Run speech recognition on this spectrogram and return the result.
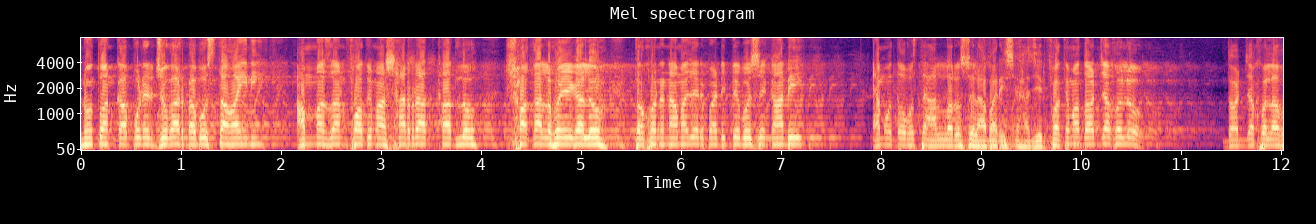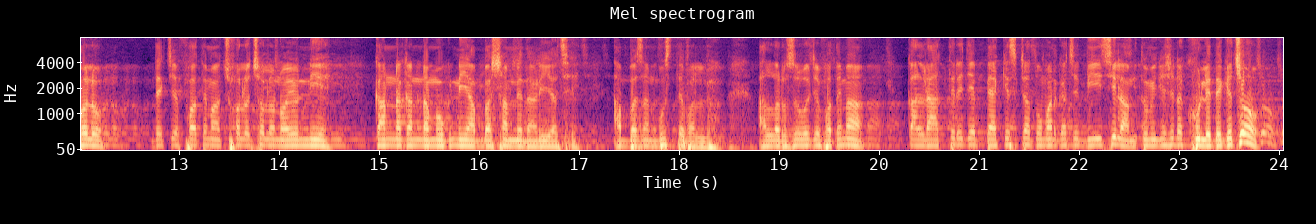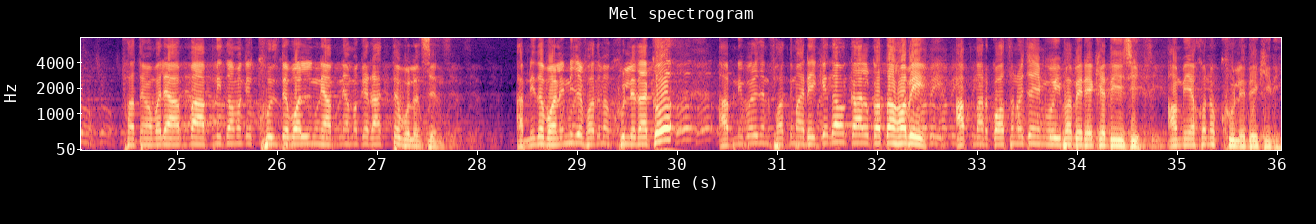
নতুন কাপড়ের জোগাড় ব্যবস্থা হয়নি। আম্মাজান ফতেমা সার রাত কাঁদলো, সকাল হয়ে গেল, তখন নামাজের পাটিতে বসে কাঁদে। এমত অবস্থায় আল্লাহ রসুল আবার এসে হাজির। ফতেমা দরজা খোলো। দরজা খোলা হলো। দেখছে ফতেমা ছলো ছলো নয়ন নিয়ে কান্না কান্না মুখ নিয়ে আব্বার সামনে দাঁড়িয়ে আছে। আব্বাজান বুঝতে পারল। আল্লাহ রসুল বলছে, ফতেমা, কাল রাত্রে যে প্যাকেজটা তোমার কাছে দিয়েছিলাম, তুমি কি সেটা খুলে দেখেছ? ফাতেমা বলে, আব্বা, আপনি তো আমাকে খুলতে বলেননি, আপনি আমাকে রাখতে বলেছেন। আপনি তো বলেননি যে ফাতেমা খুলে দেখো। আপনি বলেছেন, ফাতেমা, রেখে দাও, কাল কথা হবে। আপনার কথা অনুযায়ী আমি ওইভাবে রেখে দিয়েছি। আমি এখনও খুলে দেখিনি।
